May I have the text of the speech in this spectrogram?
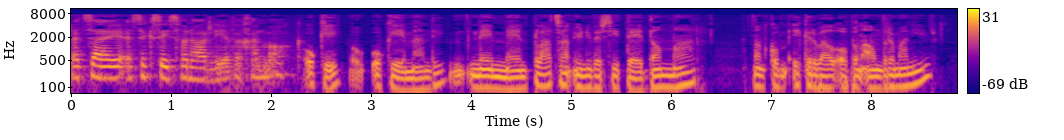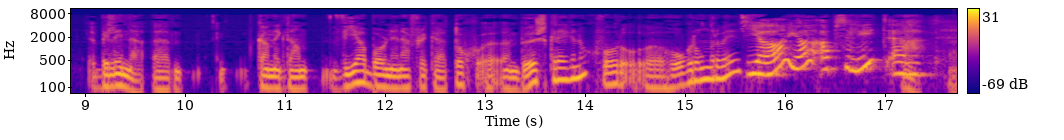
dat sy 'n sukses van haar lewe gaan maak. Oké, o- oké, Mandy. Neem mijn plaats aan universiteit dan maar. Dan kom ik er wel op een andere manier. Belinda, ehm, kan ik dan via Born in Africa toch eh, een beurs krijgen nog voor eh, hoger onderwijs? Ja, ja, absoluut. Ehm um, Eh,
